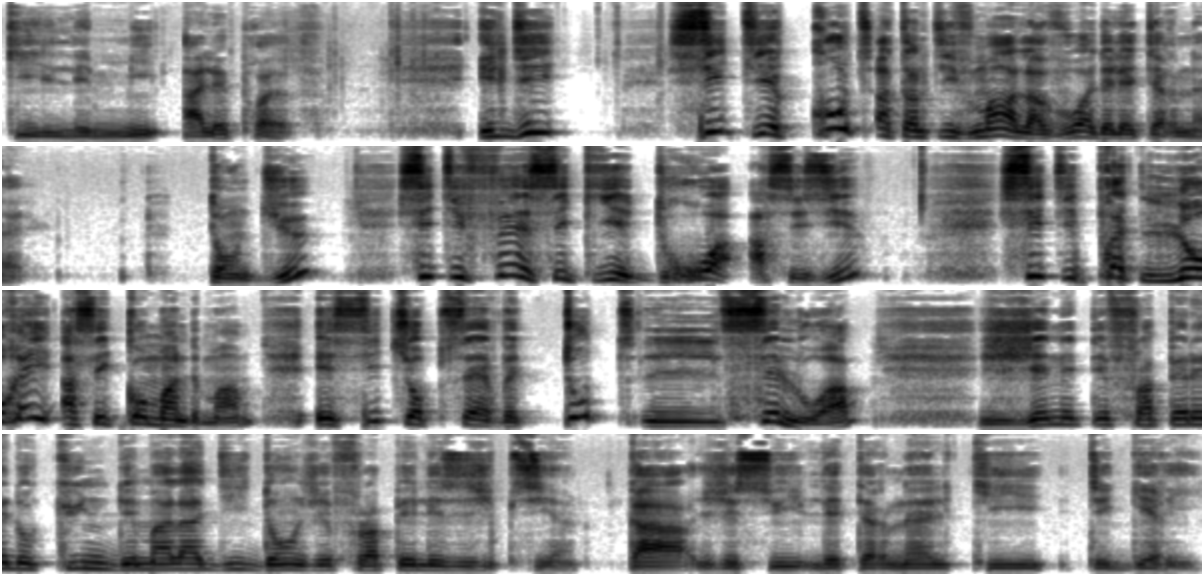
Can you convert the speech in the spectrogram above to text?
qu'il les mit à l'épreuve. Il dit, si tu écoutes attentivement la voix de l'Éternel, ton Dieu, si tu fais ce qui est droit à ses yeux, si tu prêtes l'oreille à ses commandements, et si tu observes toutes ses lois, je ne te frapperai d'aucune des maladies dont j'ai frappé les Égyptiens car je suis l'Éternel qui te guérit.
